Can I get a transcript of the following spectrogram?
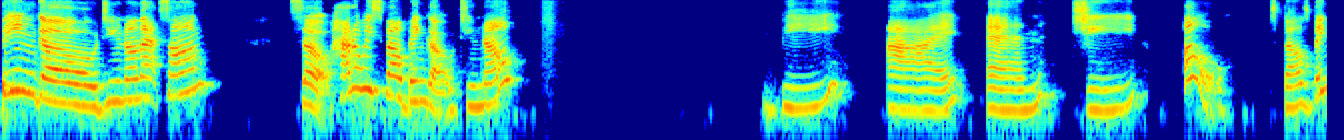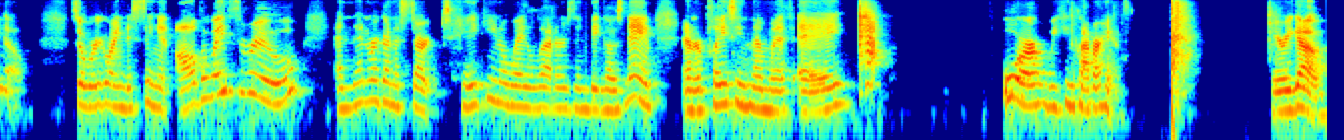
Bingo. Do you know that song? So, how do we spell bingo? Do you know? B I N G O spells bingo. So we're going to sing it all the way through, and then we're going to start taking away letters in Bingo's name and replacing them with a tap. Or we can clap our hands. Here we go.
